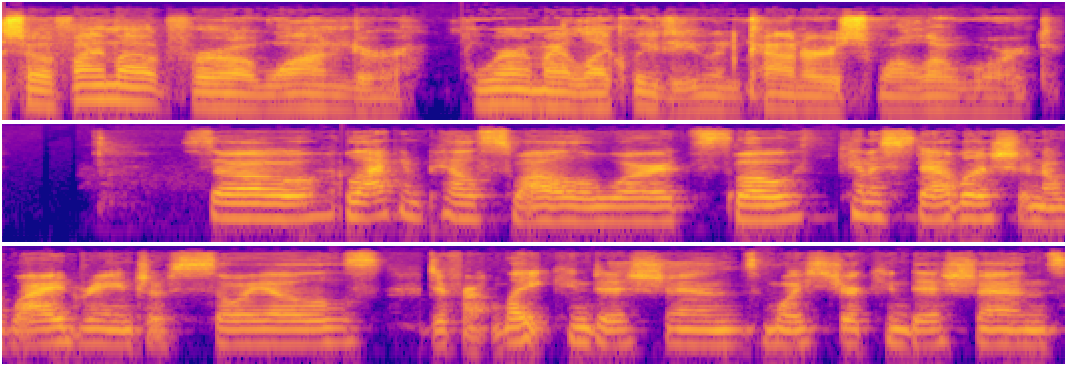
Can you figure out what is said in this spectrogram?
So if I'm out for a wander, where am I likely to encounter a swallowwort? So, black and pale swallowworts both can establish in a wide range of soils, different light conditions, moisture conditions.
